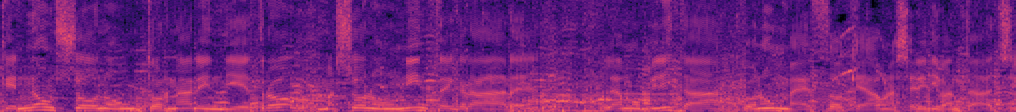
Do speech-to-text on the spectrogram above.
che non sono un tornare indietro ma sono un integrare la mobilità con un mezzo che ha una serie di vantaggi.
